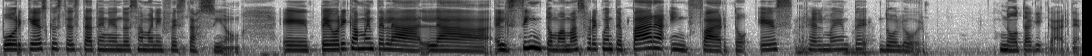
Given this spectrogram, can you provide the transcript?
por qué es que usted está teniendo esa manifestación. Eh, teóricamente, la, el síntoma más frecuente para infarto es realmente dolor no taquicardia,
